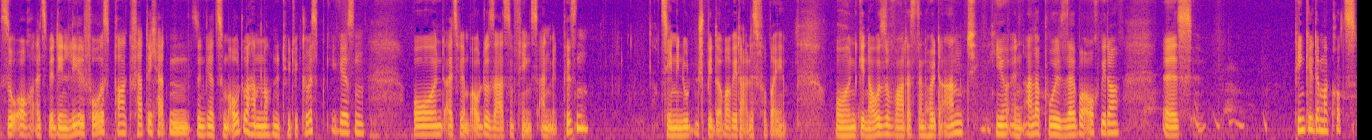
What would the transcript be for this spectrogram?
So auch als wir den Little Forest Park fertig hatten, sind wir zum Auto, haben noch eine Tüte Crisp gegessen. Und als wir im Auto saßen, fing es an mit Pissen. Zehn Minuten später war wieder alles vorbei. Und genauso war das dann heute Abend hier in Allerpool selber auch wieder. Es pinkelte mal kurz.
